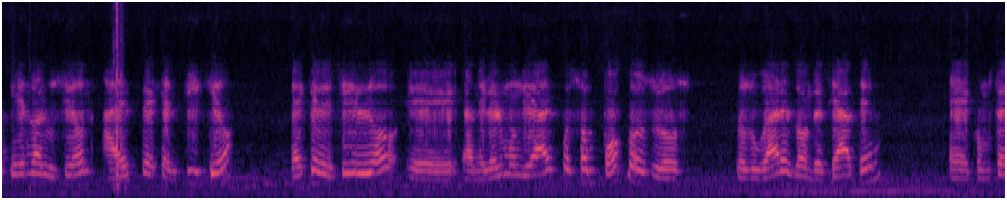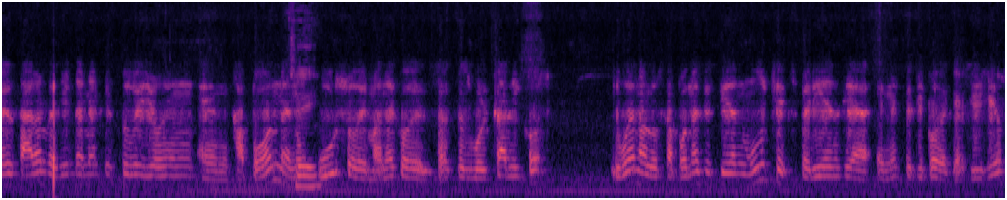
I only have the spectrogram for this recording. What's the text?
haciendo alusión a este ejercicio. Hay que decirlo, eh, a nivel mundial, pues son pocos los, los lugares donde se hacen. Eh, como ustedes saben, recientemente estuve yo en, en Japón en un curso de manejo de desastres volcánicos. Y bueno, los japoneses tienen mucha experiencia en este tipo de ejercicios.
